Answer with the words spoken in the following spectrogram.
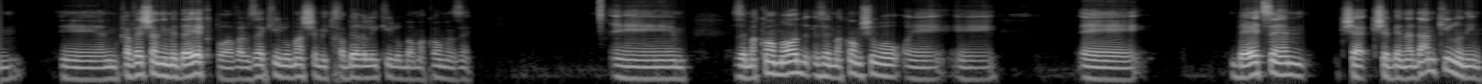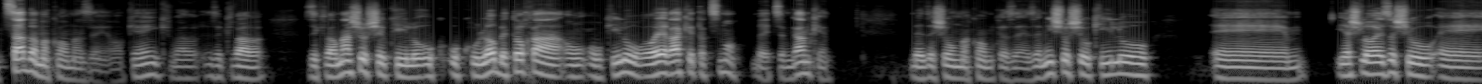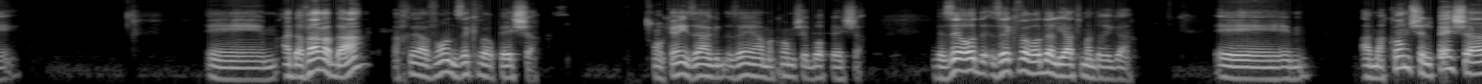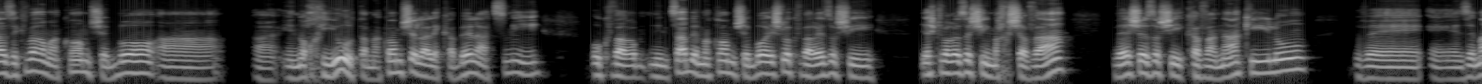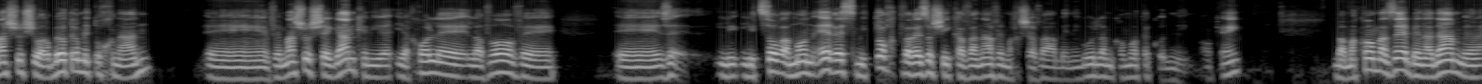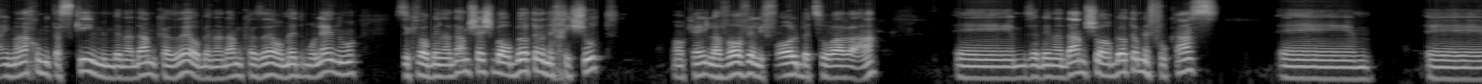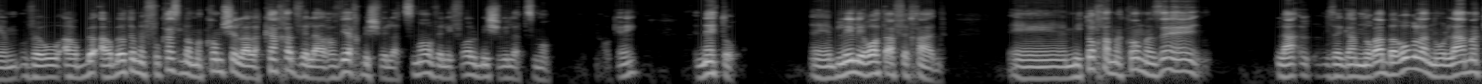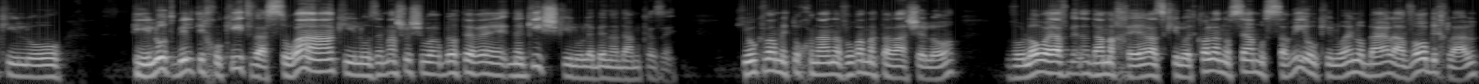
אה, אני מקווה שאני מדייק פה, אבל זה כאילו מה שמתחבר לי כאילו במקום הזה. זה מקום מאוד, זה מקום שהוא בעצם, כש, כשבן אדם כאילו נמצא במקום הזה, אוקיי? כבר, זה כבר... זה כבר משהו שכאילו, הוא, הוא כולו בתוך ה... הוא, הוא כאילו רואה רק את עצמו בעצם, גם כן, באיזשהו מקום כזה. זה מישהו שהוא כאילו, אה, יש לו איזשהו... אה, אה, הדבר הבא, אחרי עוון, זה כבר פשע, אוקיי? זה, זה המקום שבו פשע. וזה עוד, זה כבר עוד עליית מדרגה. אה, המקום של פשע זה כבר המקום שבו האנוכיות, המקום שלה לקבל לעצמי, הוא כבר נמצא במקום שבו יש לו כבר איזושהי, יש כבר איזושהי מחשבה, ויש איזושהי כוונה כאילו, וזה משהו שהוא הרבה יותר מתוכנן, ומשהו שגם כן יכול לבוא וליצור המון הרס מתוך כבר איזושהי כוונה ומחשבה, בניגוד למקומות הקודמים, אוקיי? במקום הזה, בן אדם, אם אנחנו מתעסקים עם בן אדם כזה, או בן אדם כזה עומד מולנו, זה כבר בן אדם שיש בו הרבה יותר נחישות, אוקיי? לבוא ולפעול בצורה רעה. זה בן אדם שהוא הרבה יותר מפוקס, והוא הרבה, הרבה יותר מפוקס במקום של לקחת ולהרוויח בשביל עצמו ולפעול בשביל עצמו, אוקיי? נטו. אה, בלי לראות אף אחד. אה, מתוך המקום הזה, זה גם נורא ברור לנו למה כאילו פעילות בלתי חוקית ואסורה, כאילו זה משהו שהוא הרבה יותר אה, נגיש כאילו לבן אדם כזה. כי הוא כבר מתוכנן עבור המטרה שלו, והוא לא רואה אף בן אדם אחר, אז כאילו את כל הנושא המוסרי הוא כאילו אין לו בעיה לעבור בכלל,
